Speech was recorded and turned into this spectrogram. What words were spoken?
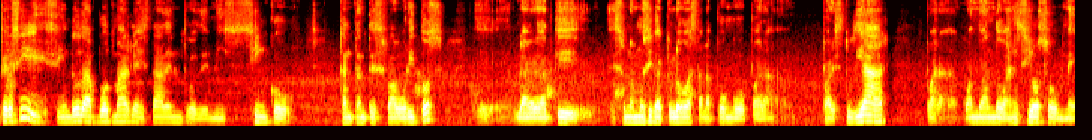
pero sí, sin duda Bob Marley está dentro de mis cinco cantantes favoritos. Eh, la verdad que es una música que luego hasta la pongo para, para estudiar, para cuando ando ansioso me,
